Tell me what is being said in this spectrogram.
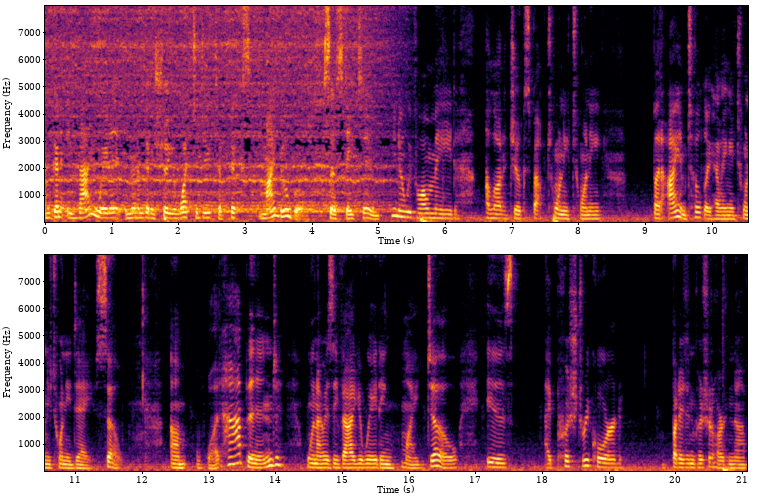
I'm gonna evaluate it and then I'm gonna show you what to do to fix my boo-boo. So stay tuned. You know, we've all made a lot of jokes about 2020, but I am totally having a 2020 day. So um, what happened when I was evaluating my dough is I pushed record, but I didn't push it hard enough.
